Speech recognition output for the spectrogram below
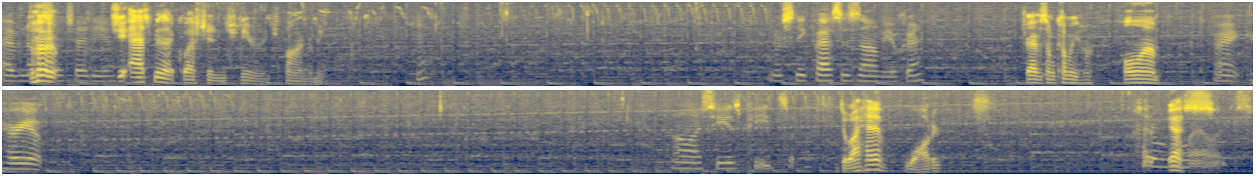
I have no such idea. She asked me that question and she didn't respond to me. Hmm? I'm gonna sneak past this zombie, okay? Travis, I'm coming. Hold on. Alright, hurry up. All I see is pizza. Do I have water? I don't Yes. know, Alex.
